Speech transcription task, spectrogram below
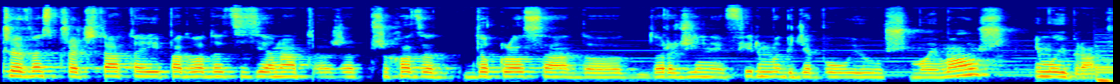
czy wesprzeć tatę i padła decyzja na to, że przychodzę do Klosa, do, do rodzinnej firmy, gdzie był już mój mąż i mój brat.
